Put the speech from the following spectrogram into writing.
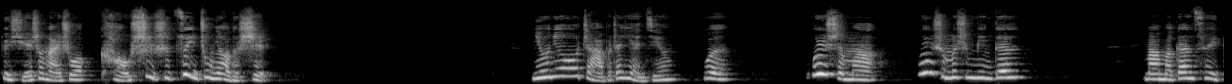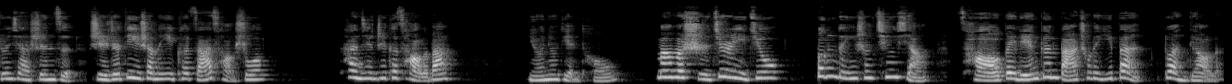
对学生来说，考试是最重要的事。”牛牛眨巴着眼睛问：“为什么？为什么是命根？”妈妈干脆蹲下身子，指着地上的一棵杂草说：“看见这棵草了吧？”牛牛点头。妈妈使劲一揪，嘣的一声轻响，草被连根拔出了一半，断掉了。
